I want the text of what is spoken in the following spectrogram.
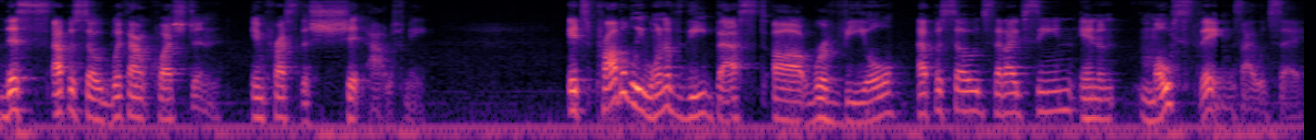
This episode, without question, impressed the shit out of me. It's probably one of the best uh, reveal episodes that I've seen in most things, I would say.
